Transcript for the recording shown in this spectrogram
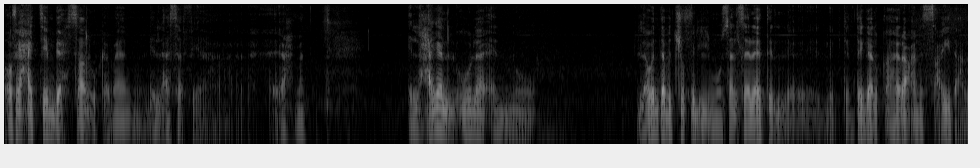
وفي حاجتين بيحصلوا كمان للأسف يا يا أحمد. الحاجة الأولى إنه لو أنت بتشوف المسلسلات اللي بتنتجها القاهرة عن الصعيد على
